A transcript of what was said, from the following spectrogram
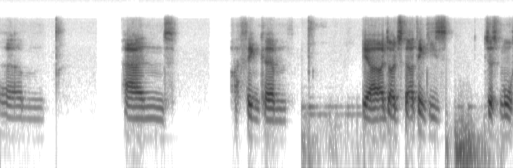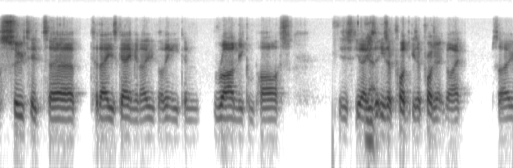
um, and I think um, yeah, I, I just I think he's just more suited to today's game. You know, I think he can run, he can pass. He's just, you know, yeah. he's, a, he's a pro, he's a project guy. So,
